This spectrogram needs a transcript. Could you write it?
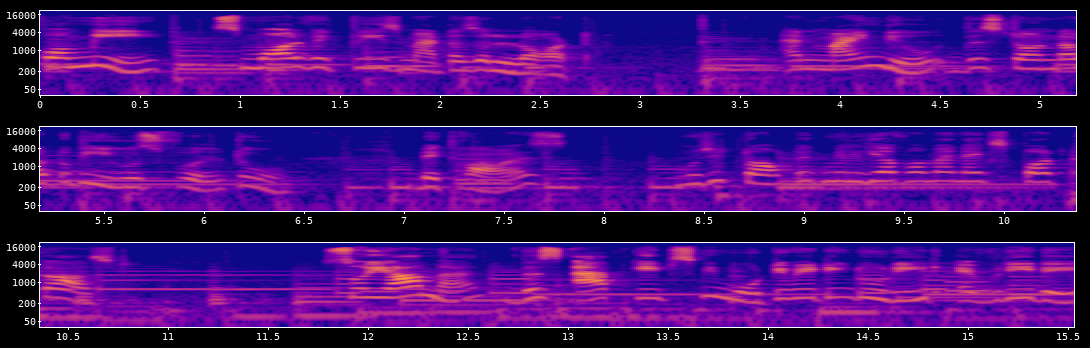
for me small victories matters a lot And mind you, this turned out to be useful too because मुझे टॉपिक मिल गया for my next podcast. So, yeah, man, this app keeps me motivating to read every day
